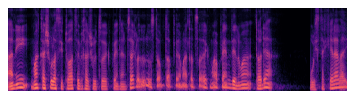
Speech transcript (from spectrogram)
אני, מה קשור לסיטואציה בכלל שהוא צועק פנדל? אני צועק לו, דודו, סתום את הפה, מה אתה צועק, מה הפנדל, מה, אתה יודע. הוא הסתכל עליי,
